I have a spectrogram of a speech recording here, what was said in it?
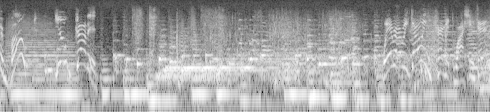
Like another boat. You got it. Where are we going, Kermit Washington?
